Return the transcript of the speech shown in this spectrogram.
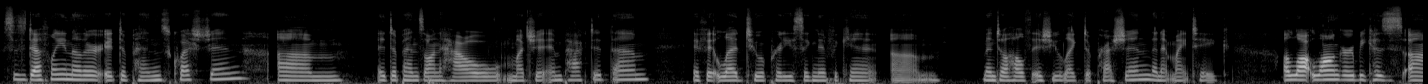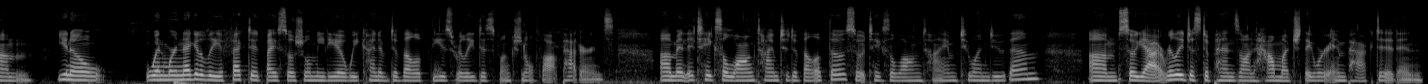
This is definitely another it depends question. Um, it depends on how much it impacted them. If it led to a pretty significant um, mental health issue like depression, then it might take a lot longer because, um, you know, when we're negatively affected by social media, we kind of develop these really dysfunctional thought patterns. Um, and it takes a long time to develop those, so it takes a long time to undo them. Um, so yeah, it really just depends on how much they were impacted and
